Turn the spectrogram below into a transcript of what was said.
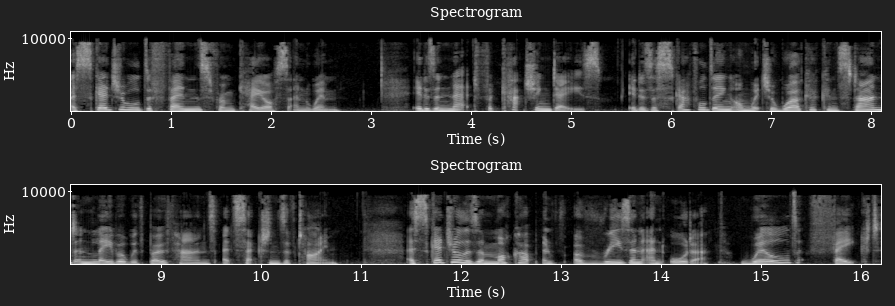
A schedule defends from chaos and whim. It is a net for catching days. It is a scaffolding on which a worker can stand and labour with both hands at sections of time. A schedule is a mock up of reason and order, willed, faked,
